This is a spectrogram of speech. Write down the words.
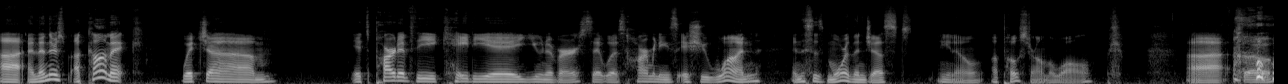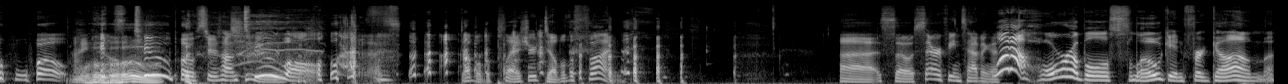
And, uh, and then there's a comic, which um, it's part of the KDA universe. It was Harmony's issue one, and this is more than just you know a poster on the wall. Uh, so Whoa! Whoa. Two posters on two walls. double the pleasure, double the fun. Uh, so Seraphine's having a what a horrible slogan for gum.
